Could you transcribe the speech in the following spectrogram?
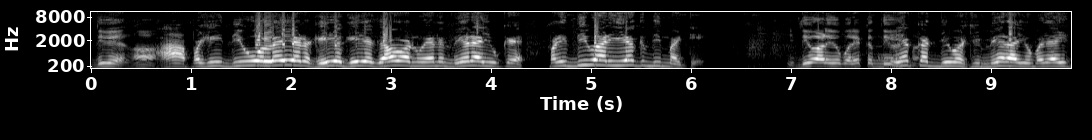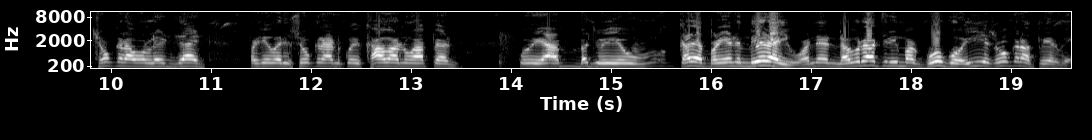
દિવેલ હા. હા પછી દીવો લઈ અને ઘીરે ઘીરે જવાનું એને મેરાયું કે પણ એ દિવાળી એક દી માટે. દિવાળી ઉપર એક જ દિવસ એક જ દિવસથી મેરાયું બધા એ છોકરાઓ લઈને જાય પછી વળી છોકરાને કોઈ ખાવાનું આપે ને કોઈ આ બધું એવું કરે પણ એને મેરાયું અને નવરાત્રિમાં ઘોઘો એ છોકરા ફેરવે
